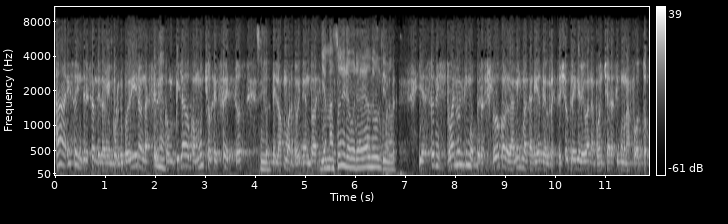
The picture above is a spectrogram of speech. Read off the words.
Ah, eso es interesante también, porque pudieron hacer el compilado con muchos efectos Sí. de los muertos. ¿viste? En todas Y a Mazones lo agregaron de último. Y a Sony llegó al último, pero llegó con la misma calidad que el resto. Yo creí que le iban a ponchar así como una foto,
